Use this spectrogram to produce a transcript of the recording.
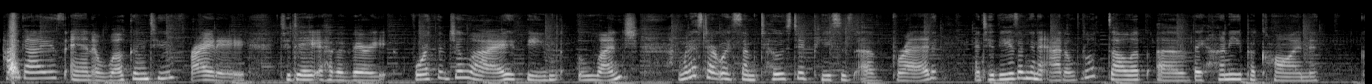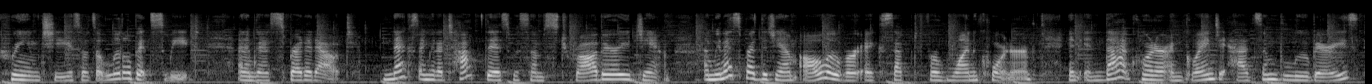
Hi guys and welcome to Friday. Today I have a very 4th of July themed lunch. I'm going to start with some toasted pieces of bread and to these I'm going to add a little dollop of the honey pecan cream cheese so it's a little bit sweet and I'm going to spread it out. Next, I'm going to top this with some strawberry jam. I'm going to spread the jam all over except for one corner. And in that corner, I'm going to add some blueberries.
